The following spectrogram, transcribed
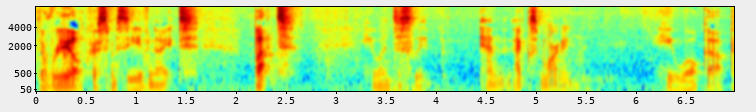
The real Christmas Eve night. But he went to sleep. And the next morning, he woke up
